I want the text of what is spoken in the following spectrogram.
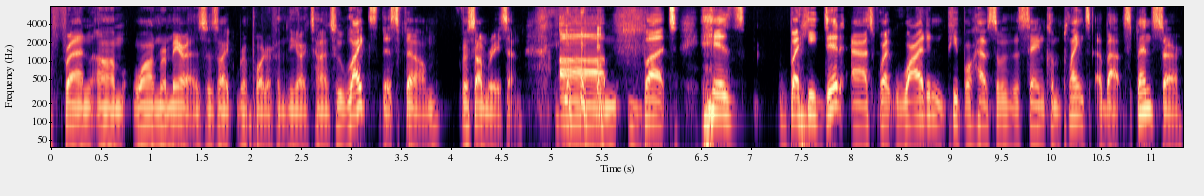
friend um Juan Ramirez, is like reporter from the New York Times, who likes this film for some reason. Um, but his but he did ask like why didn't people have some of the same complaints about Spencer?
